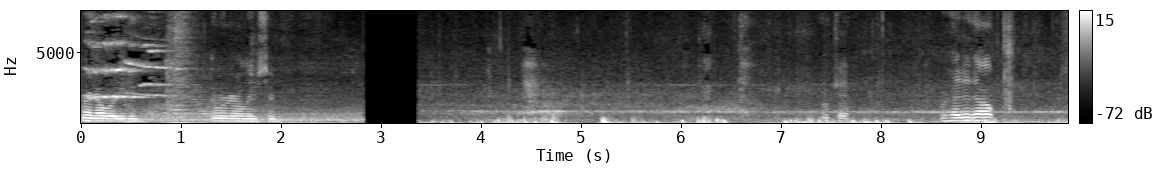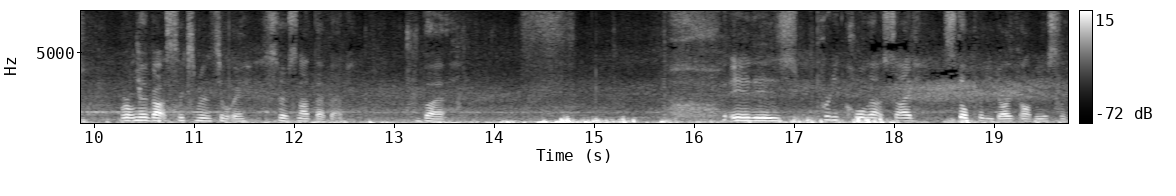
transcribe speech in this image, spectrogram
Right now we're eating and we're gonna leave soon. Okay, we're headed out. We're only about six minutes away, so it's not that bad but it is pretty cold outside. It's still pretty dark, obviously.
